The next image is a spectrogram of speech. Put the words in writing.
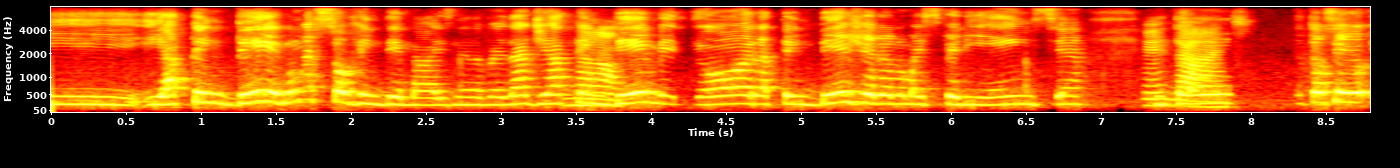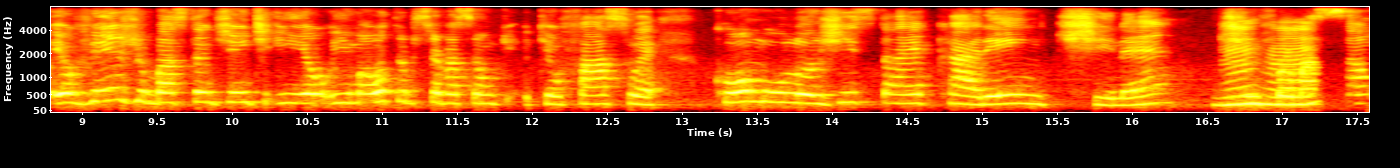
e, e, atender, não é só vender mais, né? Na verdade, é atender não. melhor, atender gerando uma experiência. Verdade. Então, então assim, eu, eu, vejo bastante gente, e, eu, e uma outra observação que, que eu faço é como o lojista é carente, né? De uhum. informação.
